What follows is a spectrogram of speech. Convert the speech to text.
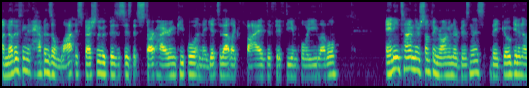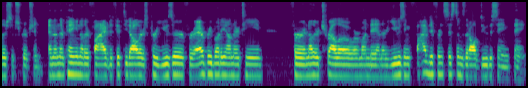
another thing that happens a lot, especially with businesses that start hiring people and they get to that like five to 50 employee level, anytime there's something wrong in their business, they go get another subscription and then they're paying another five to $50 per user for everybody on their team for another Trello or Monday, and they're using five different systems that all do the same thing.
